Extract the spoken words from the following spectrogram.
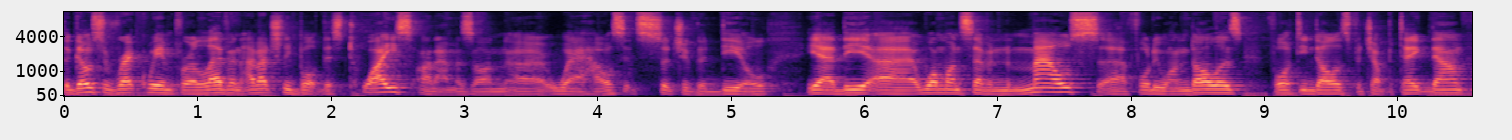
the Ghost of Requiem for 11. I've actually bought this twice on Amazon uh, Warehouse. It's such a good deal. Yeah, the uh, 117 mouse, uh, $41, $14 for Chopper Takedown.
